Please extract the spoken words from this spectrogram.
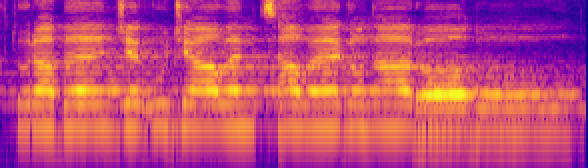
która będzie udziałem całego narodu.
